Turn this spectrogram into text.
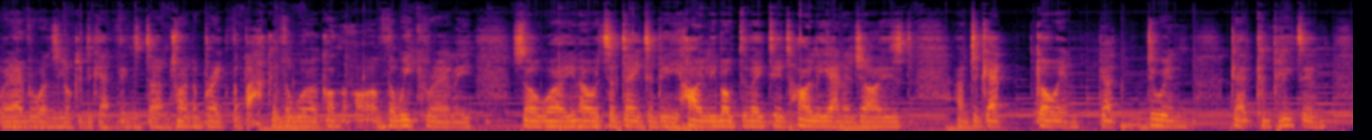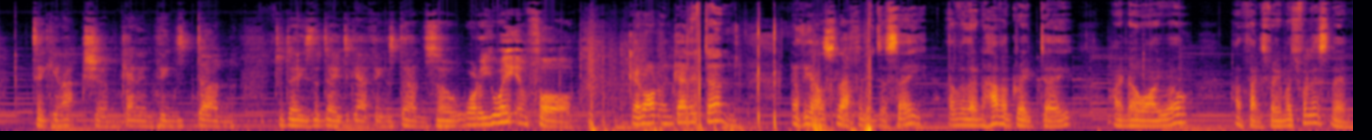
where everyone's looking to get things done, trying to break the back of the work on the, of the week, really. So, uh, you know, it's a day to be highly motivated, highly energized, and to get going, get doing, get completing, taking action, getting things done. Today's the day to get things done. So, what are you waiting for? Get on and get it done. Nothing else left for me to say other than have a great day. I know I will. And thanks very much for listening.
